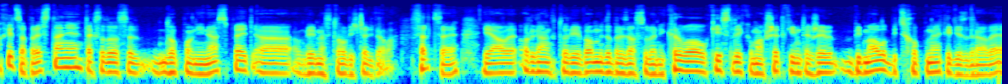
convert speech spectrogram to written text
A keď sa prestane, tak sa to zase doplní naspäť a vieme z toho vyšťať veľa. Srdce je ale orgán, ktorý je veľmi dobre zásobený krvou, kyslíkom a všetkým, takže by malo byť schopné, keď je zdravé,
